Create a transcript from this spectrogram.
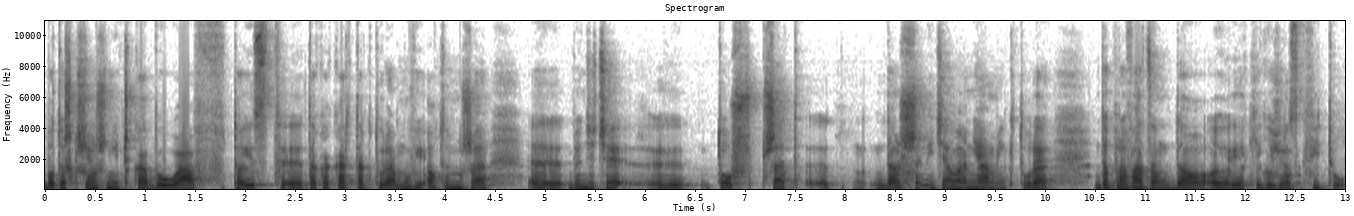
Bo też księżniczka buław to jest e, taka karta, która mówi o tym, że będziecie tuż przed dalszymi działaniami, które doprowadzą do jakiegoś rozkwitu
